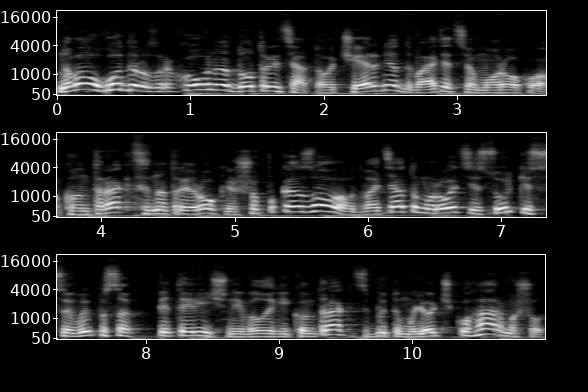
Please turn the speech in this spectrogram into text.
Нова угода розрахована до 30 червня 2027 року. Контракт на три роки, що показово, у 2020 році Суркіс виписав п'ятирічний великий контракт збитому льотчику Гармашу.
